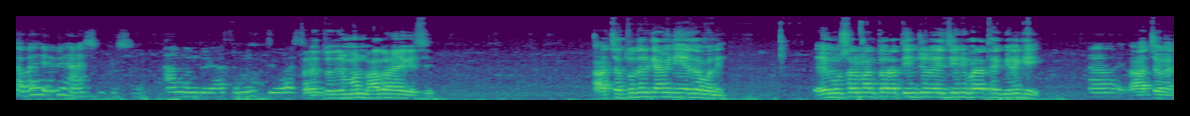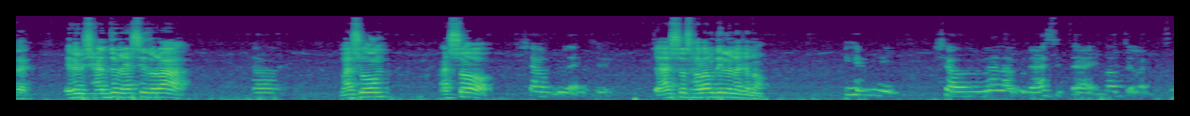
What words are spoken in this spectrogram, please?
সবাই হেবি হাসি খুশি। আনন্দ আছে মুক্তিও আছে তাহলে তোদের মন ভালো হয়ে গেছে। আচ্ছা তোদেরকে আমি নিয়ে যাব নি। এই মুসলমান তোরা তিনজন এই জিনিপাড়া থাকবি নাকি? হ্যাঁ, আচ্ছা ওখানে থাক। এখানে সাতজন আসছি তোরা। মাসুম আসছো? আসছো সালাম দিলে না কেন? সব মেলা করে আসি তাই লজ্জা লাগছে।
